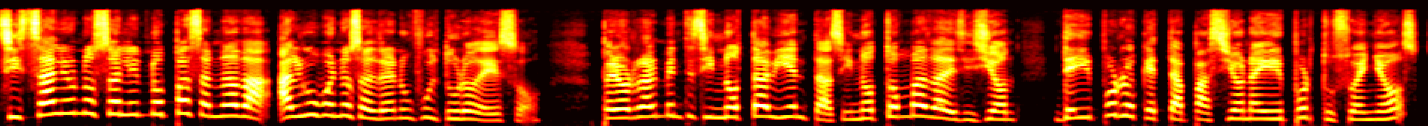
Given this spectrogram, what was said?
Si sale o no sale, no pasa nada. Algo bueno saldrá en un futuro de eso. Pero realmente si no te avientas, si no tomas la decisión de ir por lo que te apasiona, ir por tus sueños,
